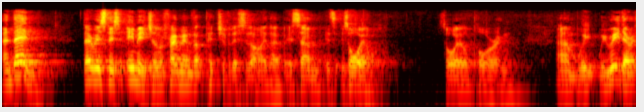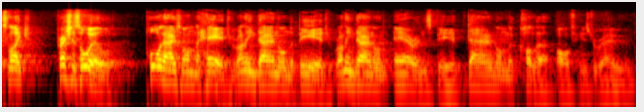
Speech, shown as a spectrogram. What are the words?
And then there is this image, I'm afraid we haven't got a picture for this either, but it's, um, it's, it's oil. It's oil pouring. Um, we, we read there, it's like precious oil poured out on the head, running down on the beard, running down on Aaron's beard, down on the collar of his robe.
